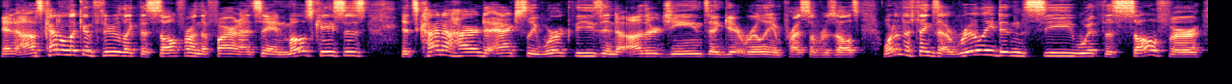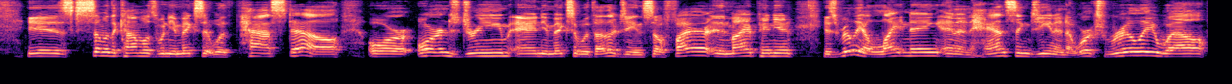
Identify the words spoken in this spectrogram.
And I was kind of looking through like the sulfur and the fire, and I'd say in most cases, it's kind of hard hard to actually work these into other genes and get really impressive results. One of the things I really didn't see with the sulfur is some of the combos when you mix it with pastel or orange dream and you mix it with other genes. So fire, in my opinion, is really a lightening and enhancing gene and it works really well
